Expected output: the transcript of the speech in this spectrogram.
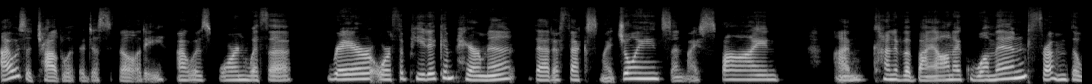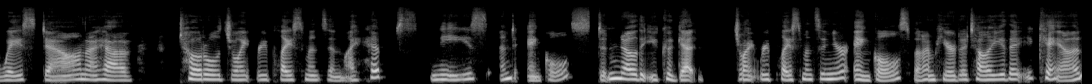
I was a child with a disability. I was born with a rare orthopedic impairment that affects my joints and my spine. I'm kind of a bionic woman from the waist down. I have total joint replacements in my hips, knees, and ankles. Didn't know that you could get joint replacements in your ankles, but I'm here to tell you that you can.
